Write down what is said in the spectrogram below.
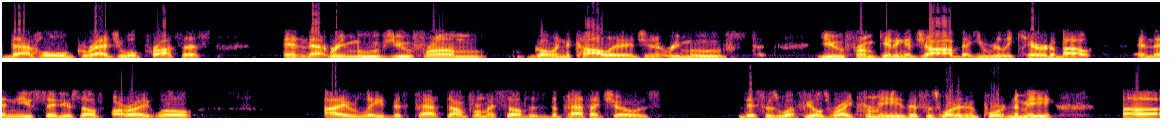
that whole gradual process, and that removes you from going to college, and it removes you from getting a job that you really cared about, and then you say to yourself, "All right, well." I laid this path down for myself. This is the path I chose. This is what feels right for me. This is what is important to me. Uh,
